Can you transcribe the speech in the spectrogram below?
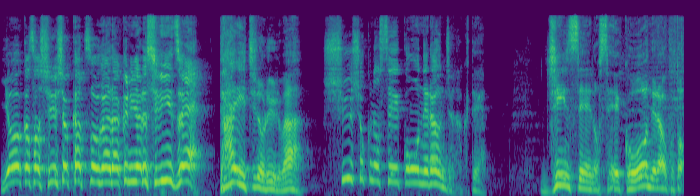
ようこそ就職活動が楽になるシリーズへ。第1のルールは就職の成功を狙うんじゃなくて人生の成功を狙うこと。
